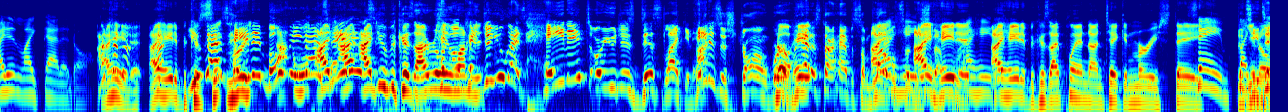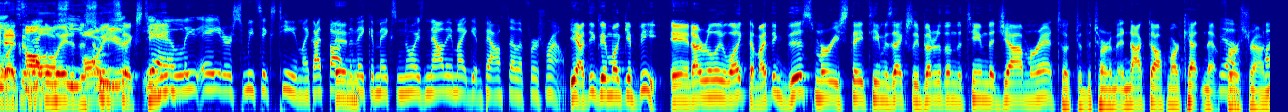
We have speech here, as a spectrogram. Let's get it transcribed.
I didn't like that at all. I hate it. I hate it because you guys Murray- hate it. Both of you guys I, hate I, it? I do because I really Hey, wanted. okay, do you guys hate it or you just dislike it? Hate is a strong word. No, we hate- got to start having some I, levels hate of I this stuff. it. I hate I it. hate it because I planned on taking Murray State. Same. Did you you know, like all the way to the Sweet year? 16. Yeah, Elite Eight or Sweet 16. Like I thought And- that they could make some noise. Now they might get bounced out of the first round. Yeah, I think they might get beat, and I really like them. I think this Murray State team is actually better than the team that Ja Morant took to the tournament and knocked off Marquette in that Yeah. first round game.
